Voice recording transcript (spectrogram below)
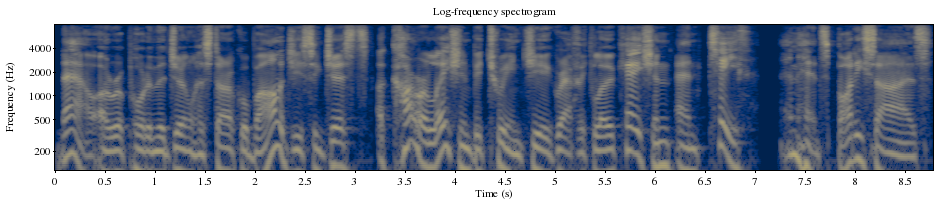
Now, a report in the journal Historical Biology suggests a correlation between geographic location and teeth and hence body size.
